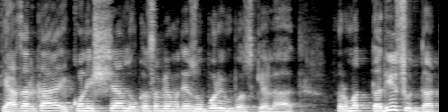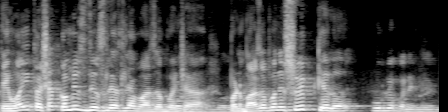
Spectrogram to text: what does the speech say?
त्या जर का एकोणीसच्या लोकसभेमध्ये सुपर इम्पोज केलात तर मग तरीसुद्धा तेव्हाही तशा कमीच दिसल्या असल्या भाजपच्या. पण भाजपने स्वीप केलं. पूर्णपणे म्हणजे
